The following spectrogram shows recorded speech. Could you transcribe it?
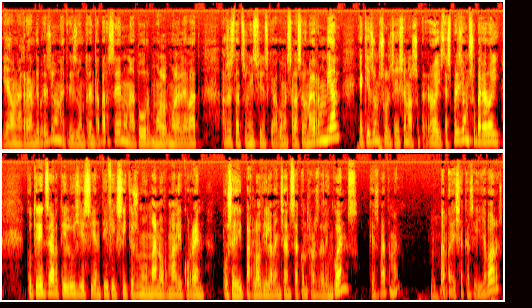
Hi ha una gran depressió, una crisi d'un 30%, un atur molt, molt elevat als Estats Units fins que va començar la Segona Guerra Mundial, i aquí és on sorgeixen els superherois. Després hi ha un superheroi que utilitza artilugis científics i que és un humà normal i corrent, posseït per l'odi i la venjança contra els delinqüents, que és Batman. Va aparèixer quasi llavors.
